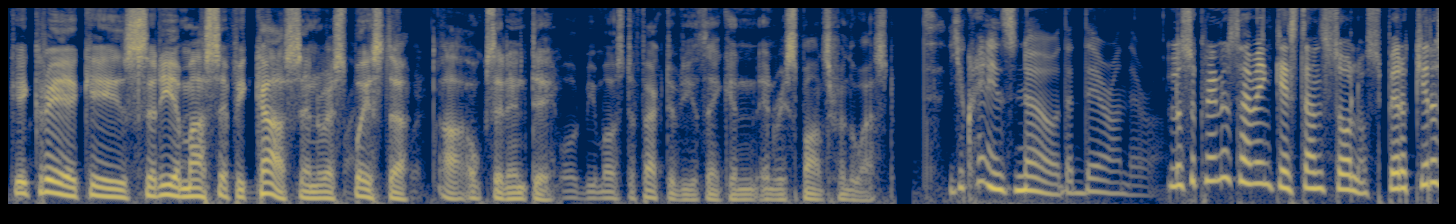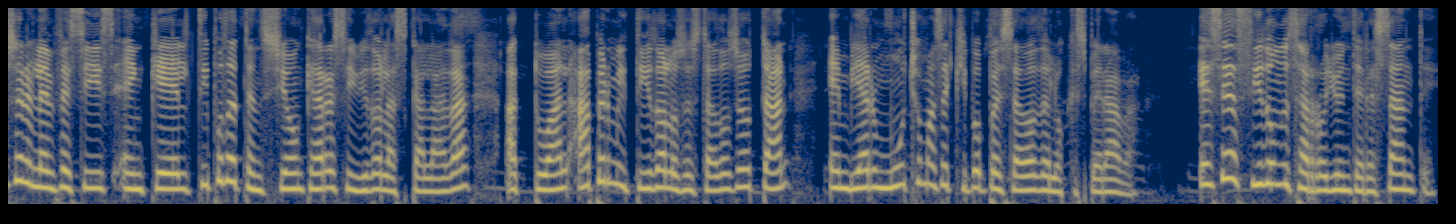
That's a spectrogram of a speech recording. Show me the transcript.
¿Qué cree que sería más eficaz en respuesta a Occidente? Los ucranianos saben que están solos, pero quiero hacer el énfasis en que el tipo de atención que ha recibido la escalada actual ha permitido a los estados de OTAN enviar mucho más equipo pesado de lo que esperaba. Ese ha sido un desarrollo interesante.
